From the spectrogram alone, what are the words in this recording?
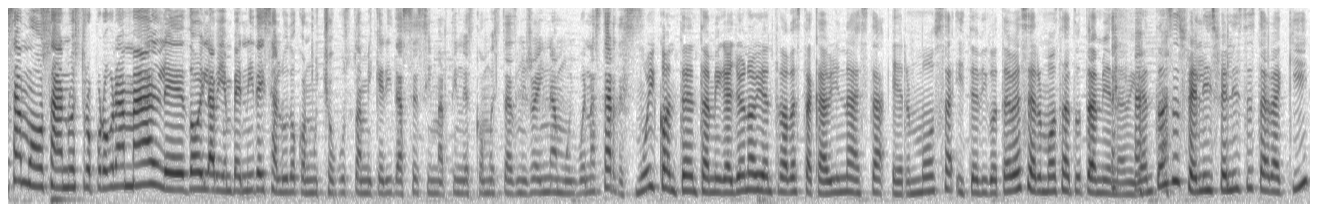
Regresamos a nuestro programa. Le doy la bienvenida y saludo con mucho gusto a mi querida Ceci Martínez. ¿Cómo estás, mi reina? Muy buenas tardes. Muy contenta, amiga. Yo no había entrado a esta cabina, está hermosa y te digo, te ves hermosa tú también, amiga. Entonces, feliz, feliz de estar aquí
